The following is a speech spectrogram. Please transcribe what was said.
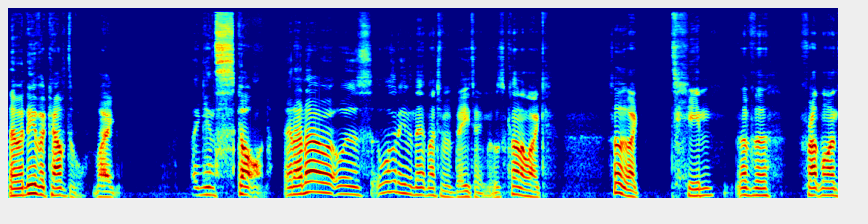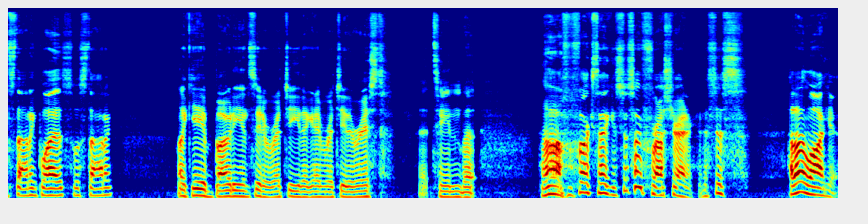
they were never comfortable. Like, against Scotland. And I know it was it wasn't even that much of a B team. It was kind of like it's only like ten of the frontline starting players were starting. Like yeah, Bodie instead of Richie. They gave Richie the rest at ten, but oh for fuck's sake, it's just so frustrating. It's just I don't like it.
